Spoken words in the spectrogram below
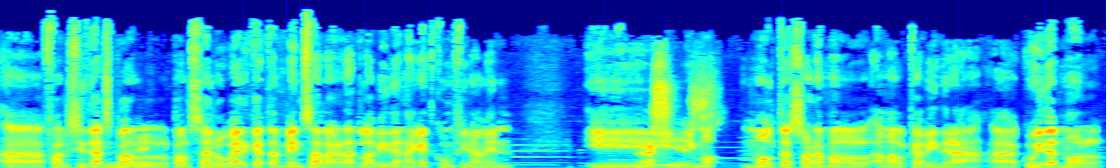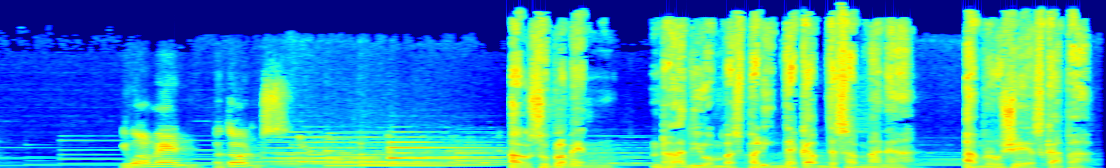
Uh, felicitats pel, pel cel obert, que també ens ha alegrat la vida en aquest confinament. I, Gràcies. i mo molta sort amb el, amb el que vindrà. Uh, cuida't molt. Igualment, petons. El suplement. Ràdio amb esperit de cap de setmana. Amb Roger Escapa.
